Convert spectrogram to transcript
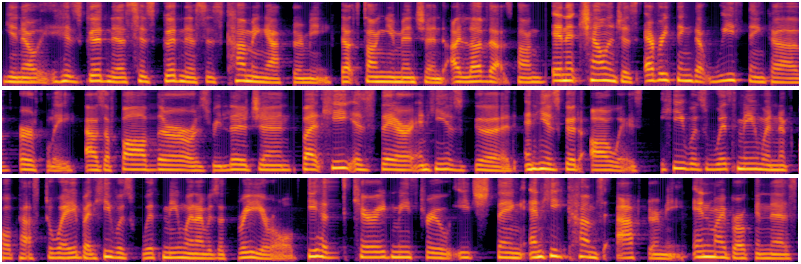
you know, his goodness, his goodness is coming after me. That song you mentioned, I love that song. And it challenges everything that we think of earthly as a father or as religion, but he is there and he is good and he is good always he was with me when Nicole passed away, but he was with me when I was a three year old. He has carried me through each thing and he comes after me in my brokenness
